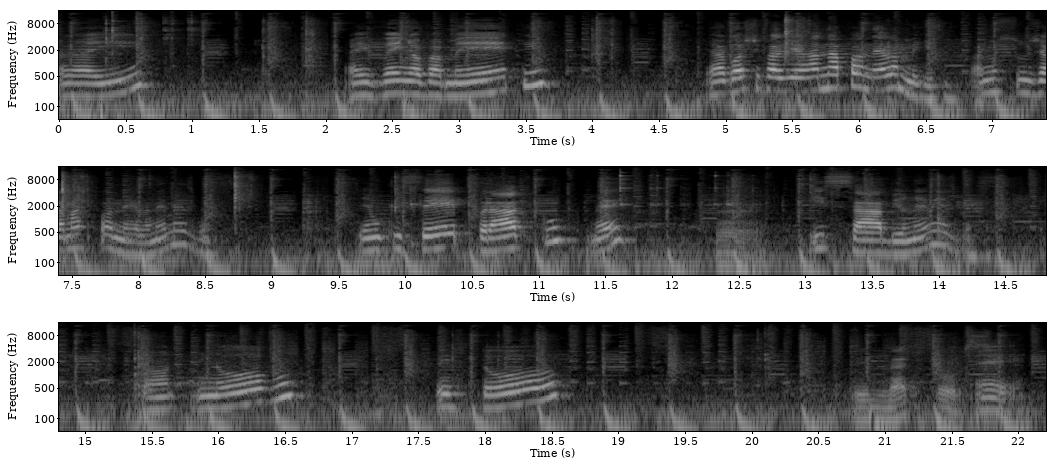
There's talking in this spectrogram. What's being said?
Olha aí. Aí vem novamente. Eu gosto de fazer lá na panela mesmo. Pra não sujar mais panela, né, mesmo? Tem que ser prático, né? É. E sábio, né, bênçãos? Pronto, de novo. Apertou. E mete força. É.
